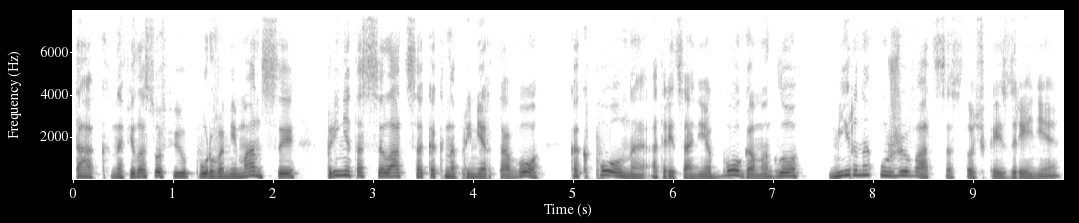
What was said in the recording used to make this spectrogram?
Так, на философию Пурва-мимансы принято ссылаться как на пример того, как полное отрицание Бога могло мирно уживаться с точкой зрения,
